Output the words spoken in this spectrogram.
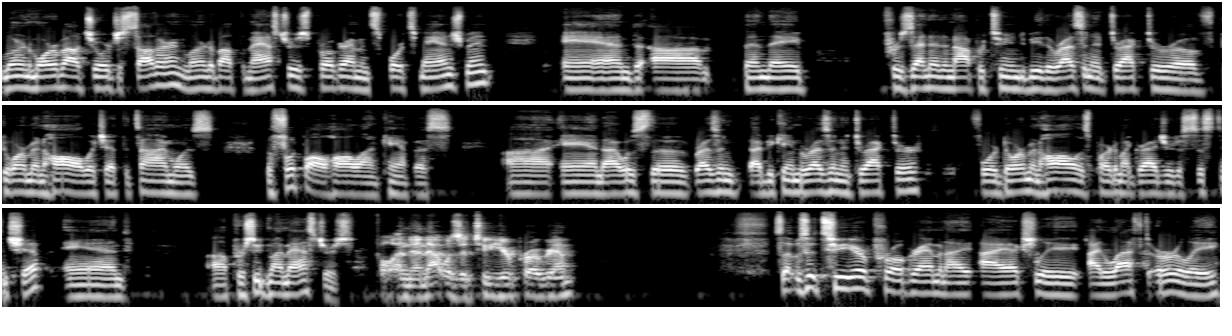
learned more about Georgia Southern, learned about the master's program in sports management. And um, then they presented an opportunity to be the resident director of Dorman Hall, which at the time was the football hall on campus. Uh, and I was the resident. I became the resident director for Dorman Hall as part of my graduate assistantship, and uh, pursued my master's. And then that was a two-year program. So that was a two-year program, and I, I actually I left early.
